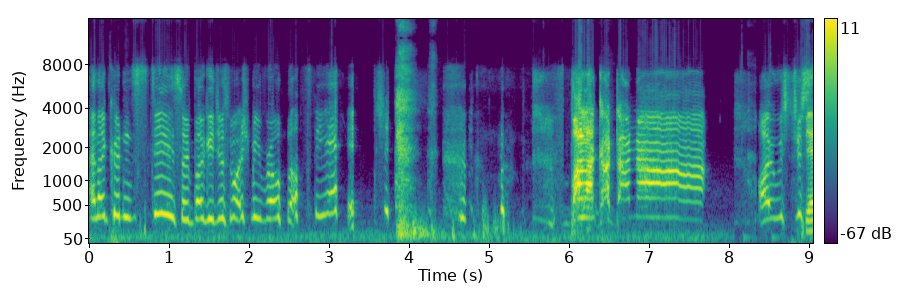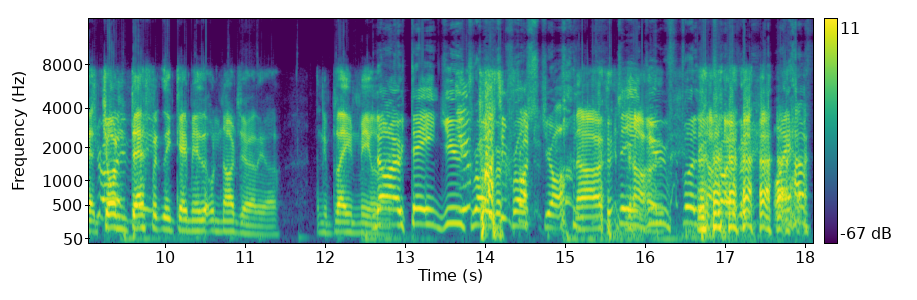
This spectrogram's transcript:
and I couldn't steer, so Buggy just watched me roll off the edge. Balakatana! I was just Yeah, driving. John definitely gave me a little nudge earlier, and he blamed me on No, it. Dean, you, You drove across front John. No, Dean, no, you fully drove. it. I have,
